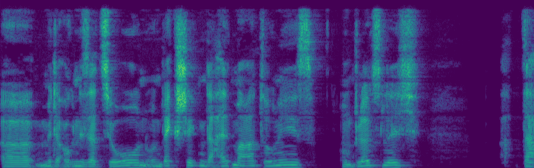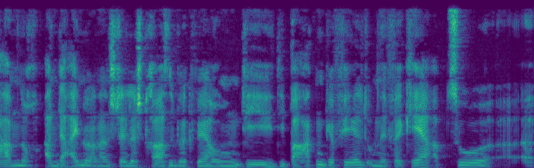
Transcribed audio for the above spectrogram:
äh, mit der Organisation und Wegschicken der Halbmarathonis. Und plötzlich, da haben noch an der einen oder anderen Stelle Straßenüberquerungen die, die Barken gefehlt, um den Verkehr abzu, äh,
